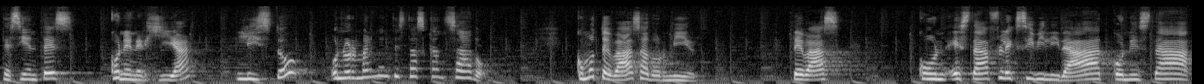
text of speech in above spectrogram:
¿Te sientes con energía? ¿Listo? O normalmente estás cansado. ¿Cómo te vas a dormir? ¿Te vas con esta flexibilidad, con esta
